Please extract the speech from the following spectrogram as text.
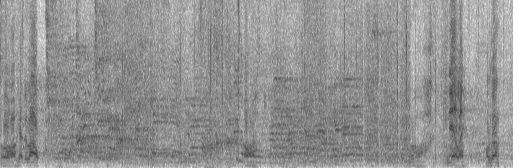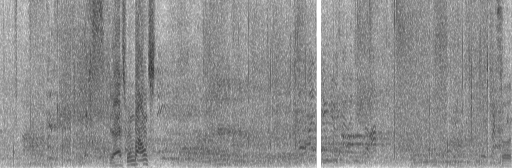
Oh, get the ball. Oh. Oh, Hold on. Yes, one bounce. Good.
